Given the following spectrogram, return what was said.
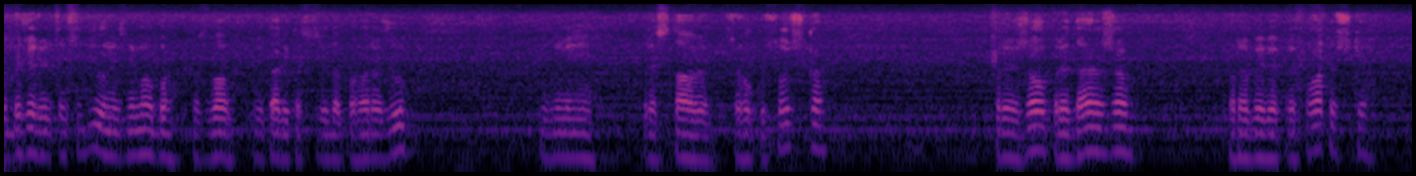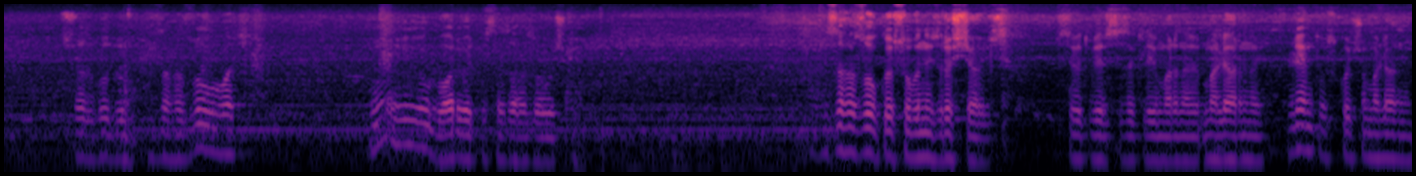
Обезжирюється все діло, не знімав, бо позвав Віталіка сюди по гаражу. Він мені приставив цього кусочка, прижав, придержав, поробив я прихваточки. Зараз буду загазовувати. Ну і обварювати після загазовочки. Загазовкою особо не зрощаюся. Все отверстия заклею малярною лентою, скотчем малярним.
